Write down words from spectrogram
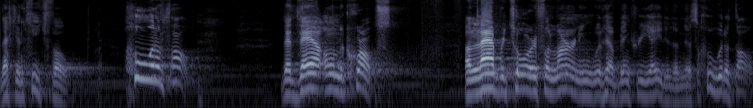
that can teach folk. Who would have thought that there on the cross, a laboratory for learning would have been created in this. Who would have thought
